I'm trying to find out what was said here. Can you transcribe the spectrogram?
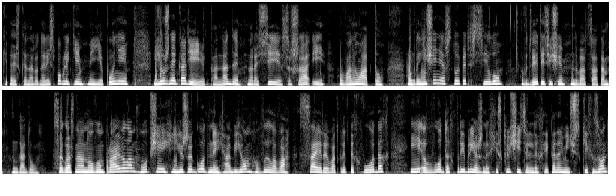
Китайской Народной Республики, Японии, Южной Кореи, Канады, России, США и Вануату. Ограничение вступит в силу в 2020 году. Согласно новым правилам, общий ежегодный объем вылова сайры в открытых водах и в водах прибрежных исключительных экономических зон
